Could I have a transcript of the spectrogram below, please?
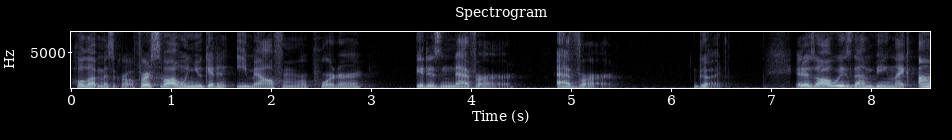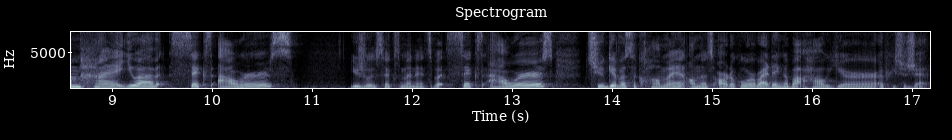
Hold up, Miss Girl. First of all, when you get an email from a reporter, it is never, ever good. It is always them being like, um, hi, you have six hours, usually six minutes, but six hours to give us a comment on this article we're writing about how you're a piece of shit.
